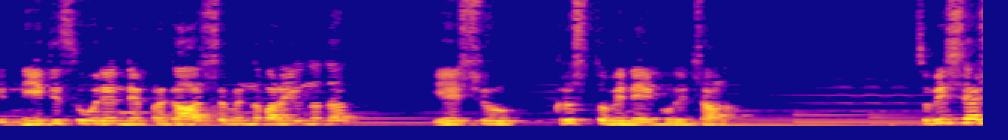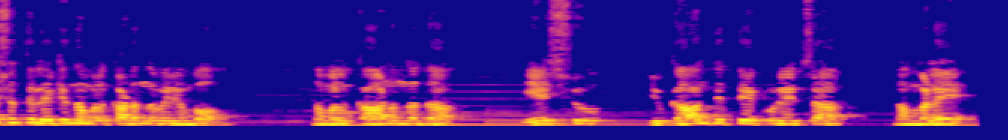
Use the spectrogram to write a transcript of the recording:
ഈ നീതി സൂര്യന്റെ പ്രകാശം എന്ന് പറയുന്നത് യേശു ക്രിസ്തുവിനെ കുറിച്ചാണ്. സുവിശേഷത്തിലേക്ക് നമ്മൾ കടന്നു വരുമ്പോ നമ്മൾ കാണുന്നത് യേശു യുഗാന്ത്യത്തെ കുറിച്ച് നമ്മളെ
